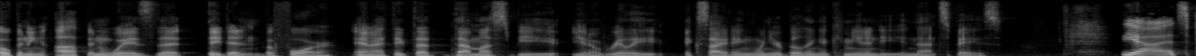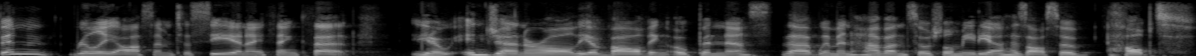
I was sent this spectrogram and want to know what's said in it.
opening up in ways that they didn't before and i think that that must be you know really exciting when you're building a community in that space yeah it's been really awesome to see and i think that you know, in general, the evolving openness that women have on social media has also helped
